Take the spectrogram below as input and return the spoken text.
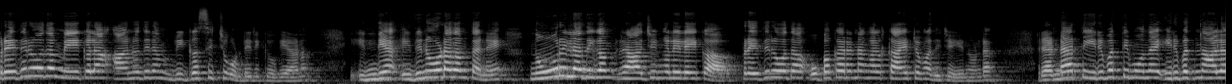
പ്രതിരോധ മേഖല അനുദിനം വികസിച്ചു കൊണ്ടിരിക്കുകയാണ്. ഇന്ത്യ ഇതിനോടകം തന്നെ നൂറിലധികം രാജ്യങ്ങളിലേക്ക് പ്രതിരോധ ഉപകരണങ്ങൾ കയറ്റുമതി ചെയ്യുന്നുണ്ട്. രണ്ടായിരത്തി ഇരുപത്തി മൂന്ന് ഇരുപത്തിനാല്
